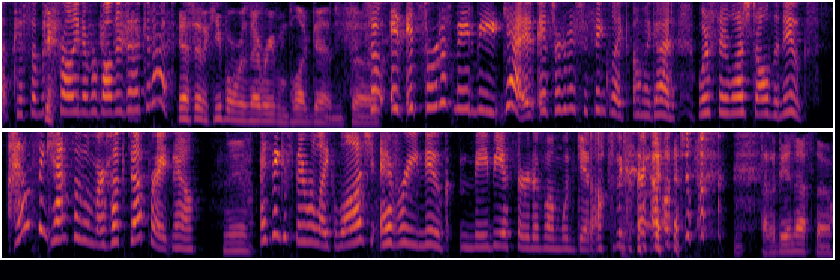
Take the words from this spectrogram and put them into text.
up because somebody probably never bothered to hook it up. Yeah, so the keyboard was never even plugged in, so. So it, it sort of made me, yeah, it, it sort of makes me think like, oh my god, what if they launched all the nukes? I don't think half of them are hooked up right now. yeah. I think if they were like launch every nuke, maybe a third of them would get off the ground. That'd be enough, though.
